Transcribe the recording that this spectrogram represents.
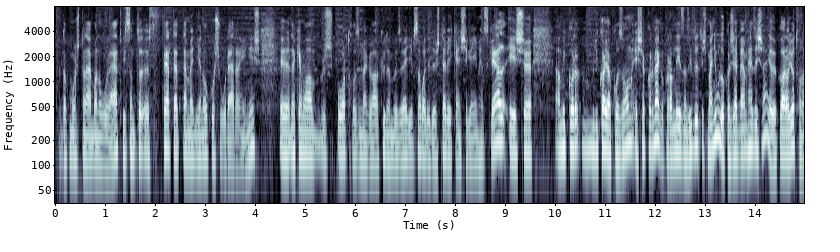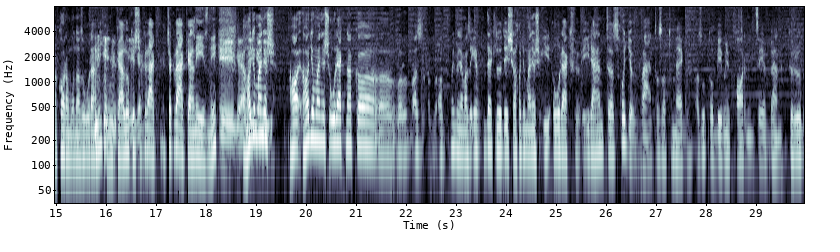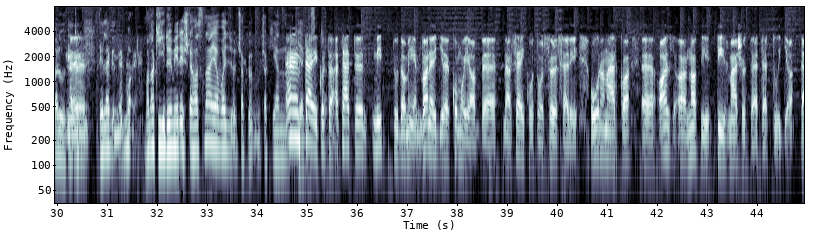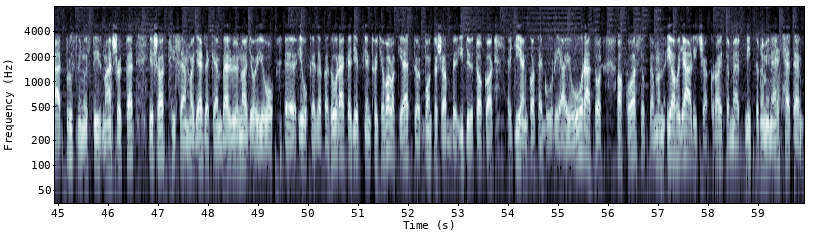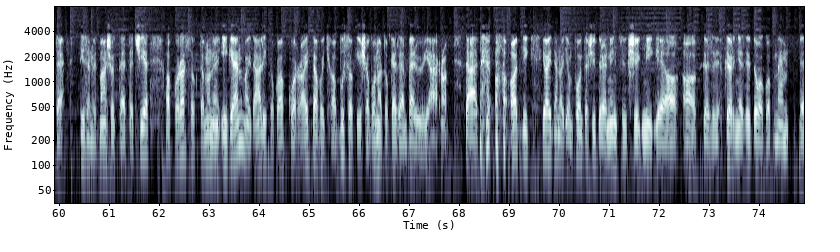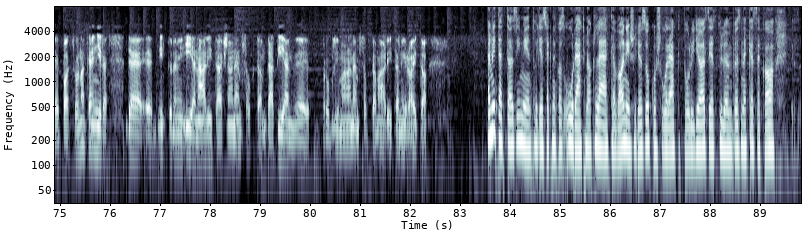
adok mostanában órát, viszont feltettem egy ilyen okos órára én is. Nekem a sporthoz, meg a különböző egyéb szabadidős tevékenységeimhez kell, és amikor mondjuk kajakozom, és akkor meg akarom nézni az időt, és már nyúlok a zsebemhez, és rájövök arra, hogy ott van a karomon az órán, mit nyúlkálok, és csak rá, csak rá kell nézni. Igen, a hagyományos, igen, ha, hagyományos óráknak a, a, az, a, hogy mondjam, az érdeklődés a hagyományos órák iránt, az hogy változott meg az utóbbi mondjuk 30 évben körülbelül? Tehát, tényleg van, aki időmérésre használja, vagy csak, csak ilyen Tájékozta, tehát mit tudom én, van egy komolyabb, a Seiko-tól fölfelé óramárka, az a napi 10 másodpercet tudja. Tehát plusz-minusz 10 másodperc, és azt hiszem, hogy ezeken belül nagyon jó jók ezek az órák. Egyébként, hogyha valaki ettől pontosabb időt akar egy ilyen kategóriájú órától, akkor azt szoktam mondani, ja, hogy állítsak rajta, mert mit tudom én, egy hetente 15 másodpercet siet, akkor azt szoktam mondani, hogy igen, majd állítok akkor rajta, hogyha a buszok és a vonatok ezen belül járnak. Tehát addig, jaj, de nagyon pontos időre nincs szükség, míg a, a köz, környező dolgok nem passzolnak ennyire, de itt tudom, én ilyen állításnál nem szoktam. Tehát ilyen problémánál nem szoktam állítani rajta. Említette az imént, hogy ezeknek az óráknak lelke van, és hogy az okos óráktól ugye azért különböznek ezek a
